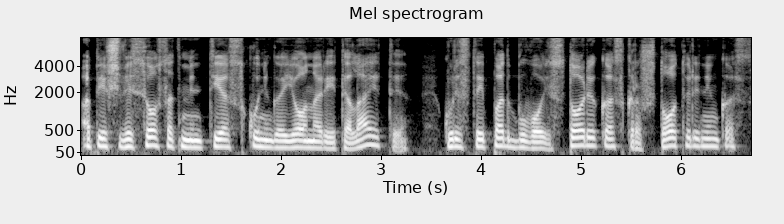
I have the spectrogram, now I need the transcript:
apie šviesios atminties kunigą Joną Reitelaitį, kuris taip pat buvo istorikas, kraštotyrininkas,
